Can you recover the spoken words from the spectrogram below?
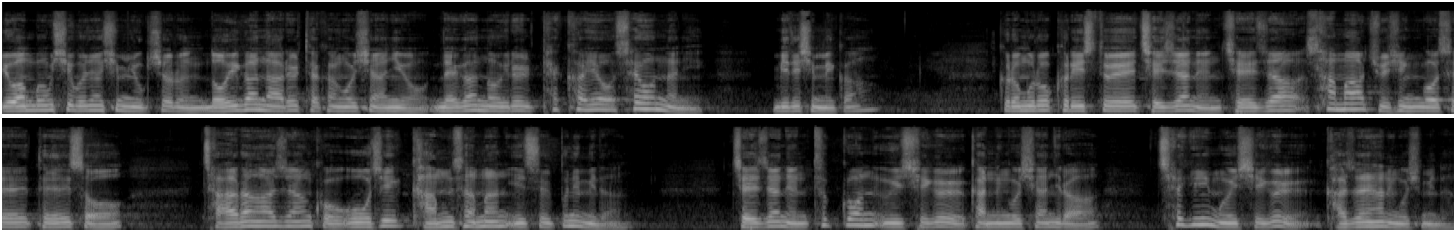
요한복음 15장 16절은 너희가 나를 택한 것이 아니요 내가 너희를 택하여 세웠나니 믿으십니까? 그러므로 그리스도의 제자는 제자 삼아 주신 것에 대해서 자랑하지 않고 오직 감사만 있을 뿐입니다. 제자는 특권 의식을 갖는 것이 아니라 책임 의식을 가져야 하는 것입니다.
